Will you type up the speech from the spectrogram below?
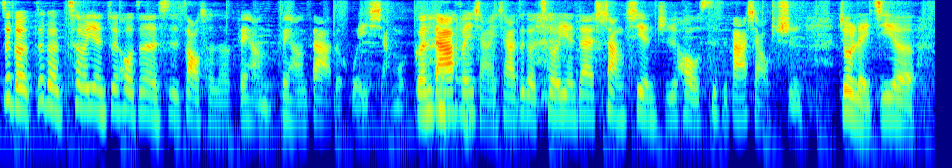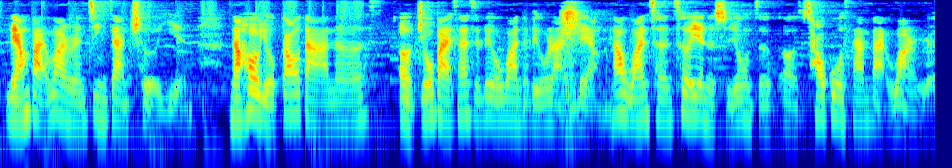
这个这个测验最后真的是造成了非常非常大的回响。我跟大家分享一下，这个测验在上线之后四十八小时就累积了两百万人进站测验。然后有高达呢，呃，九百三十六万的浏览量，那完成测验的使用者，呃，超过三百万人，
